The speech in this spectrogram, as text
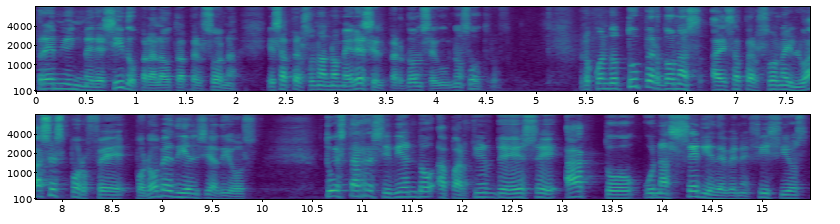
premio inmerecido para la otra persona. Esa persona no merece el perdón según nosotros. Pero cuando tú perdonas a esa persona y lo haces por fe, por obediencia a Dios, tú estás recibiendo a partir de ese acto una serie de beneficios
